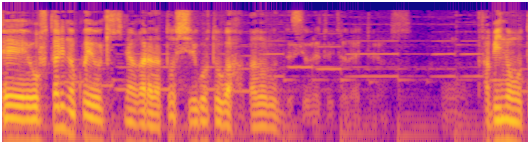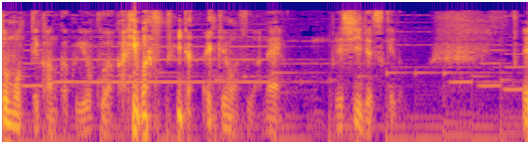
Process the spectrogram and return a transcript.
えーお二人の声を聞きながらだと仕事がはかどるんですよね、といただいております。うん旅のお供って感覚よくわかりますといただいてますがね。うん嬉しいですけども。え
